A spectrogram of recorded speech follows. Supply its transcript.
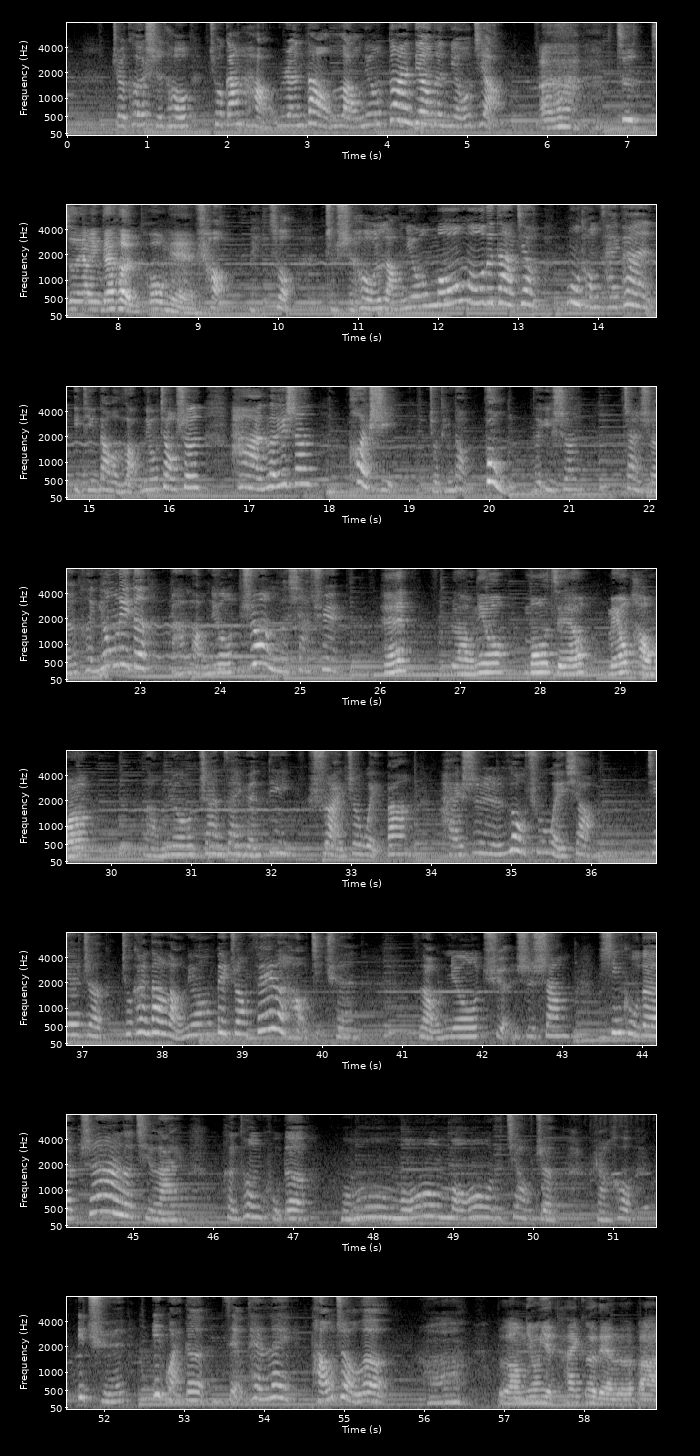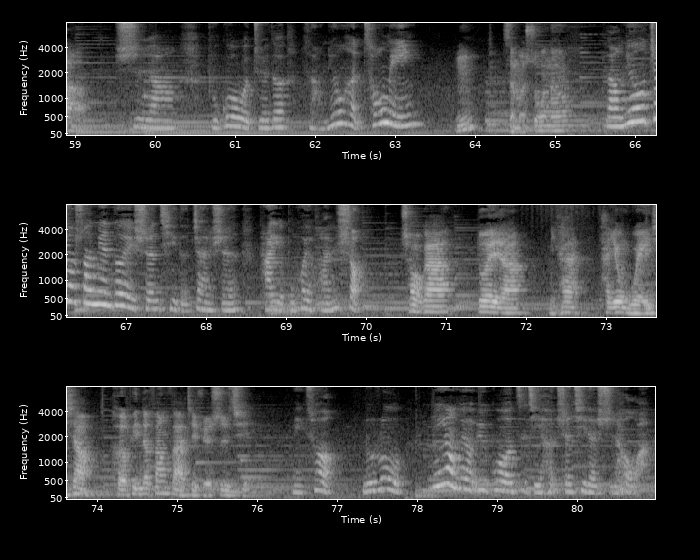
这颗石头就刚好扔到老妞断掉的牛角啊！这这样应该很痛哎！操，没错。这时候老妞哞哞的大叫，牧童裁判一听到老妞叫声，喊了一声“快洗”，就听到“嘣”的一声，战神很用力的把老妞撞了下去。哎，老妞摸脚没有跑吗？老妞站在原地，甩着尾巴，还是露出微笑。接着就看到老妞被撞飞了好几圈，老妞全是伤，辛苦的站了起来，很痛苦的“哞哞哞”的叫着，然后一瘸一拐的走太累跑走了。啊，老妞也太可怜了吧！是啊。不过我觉得老妞很聪明。嗯，怎么说呢？老妞就算面对生气的战神，她也不会还手。臭嘎，对呀，你看她用微笑、和平的方法解决事情。没错，露露，你有没有遇过自己很生气的时候啊？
